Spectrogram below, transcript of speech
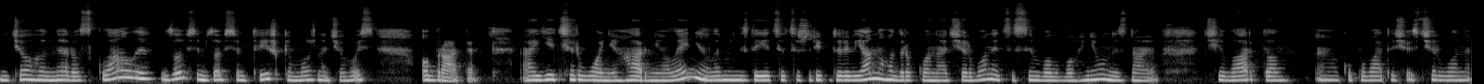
нічого не розклали. Зовсім зовсім трішки можна чогось обрати. Є червоні гарні олені, але мені здається, це ж рік дерев'яного дракона, а червоний це символ вогню. Не знаю, чи варто е, купувати щось червоне.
